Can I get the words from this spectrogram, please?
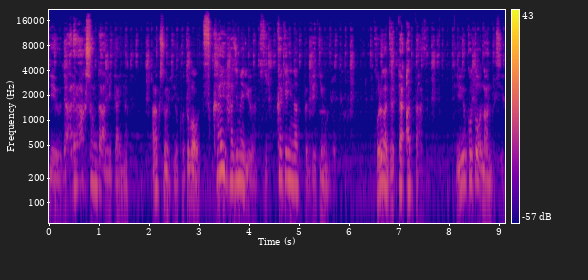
ていうねあれはアクションだみたいなアクションっていう言葉を使い始めるようなきっかけになった出来事これが絶対あったはずっていうことなんですよ。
